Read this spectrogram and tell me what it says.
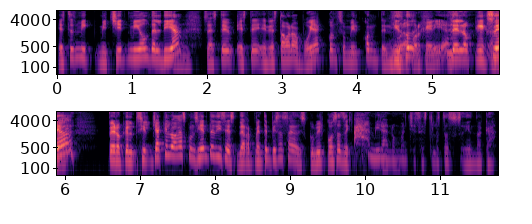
este es mi, mi, cheat meal del día, o sea, este, este, en esta hora voy a consumir contenido porquería. de lo que sea, pero que si, ya que lo hagas consciente, dices, de repente empiezas a descubrir cosas de, ah, mira, no manches, esto lo está sucediendo acá.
